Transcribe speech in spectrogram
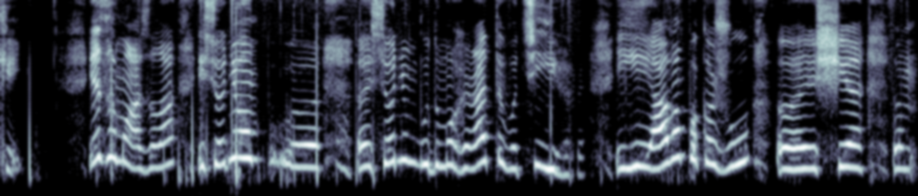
Окей. Я замазала, і сьогодні вам е, е, сьогодні ми будемо грати в оці ігри. І я вам покажу е, ще, е,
